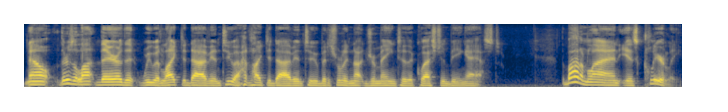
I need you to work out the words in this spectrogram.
Now, there's a lot there that we would like to dive into. I'd like to dive into, but it's really not germane to the question being asked. The bottom line is clearly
